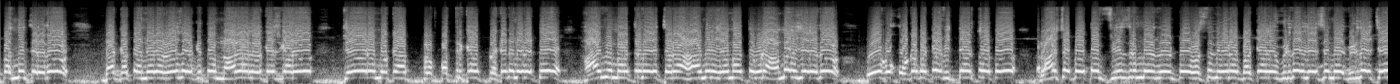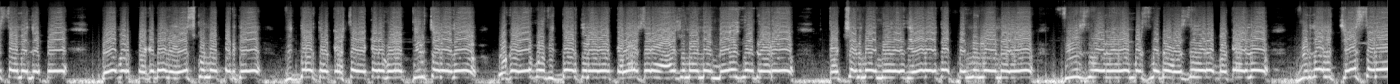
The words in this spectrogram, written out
స్పందించలేదు. గత నెల రోజుల క్రితం నారా లోకేష్ గారు కేవలం ఒక పత్రిక ప్రకటన పెట్టి హామీ మాత్రమే ఇచ్చారు? హామీని ఏమాత్రం కూడా అమలు చేయలేదు. ఒక- ఒక పక్క విద్యార్థులతో రాష్ట్ర ప్రభుత్వం ఫీజు రింబర్స్మెంట్ వసతి బకాయిలు విడుదల చేసింది విడుదల చేస్తామని చెప్పి పేపర్ ప్రకటన వేసుకున్నప్పటికీ విద్యార్థుల కష్టం ఎక్కడ కూడా తీర్చలేదు. ఒకవైపు విద్యార్థులు కళాశాల యాజమాన్య మేనేజ్మెంట్ వారు తక్షణమే మీరు ఏదైతే పెన్నులు ఉన్నాయో ఫీజు రియంబర్స్మెంట్ వసతి బకాయిలు విడుదల చేస్తేనే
